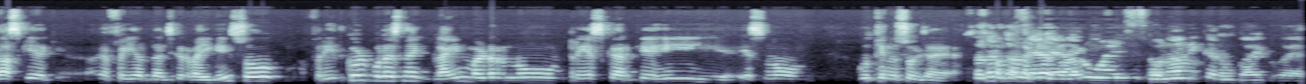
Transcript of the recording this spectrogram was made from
ਦੱਸ ਕੇ ਐਫ ਆਈ ਆਰ ਦਰਜ ਕਰਵਾਈ ਗਈ। ਸੋ ਫਰੀਦਕੋਟ ਪੁਲਿਸ ਨੇ ਇੱਕ ਬਲਾਈਂਡ ਮਰਡਰ ਨੂੰ ਟਰੇਸ ਕਰਕੇ ਹੀ ਇਸ ਨੂੰ ਗੁੱਥੀ ਨੂੰ ਸੁਲਝਾਇਆ। ਸਰ ਪਤਾ ਲੱਗਾ ਬਾਹਰੋਂ ਆਏ ਸੀ ਦੋਨਾਂ ਵੀ ਘਰੋਂ ਗਾਇਬ ਹੋਇਆ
